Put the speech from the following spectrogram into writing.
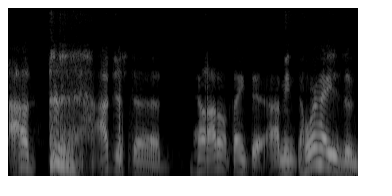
I I just uh hell I don't think that I mean Jorge is a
